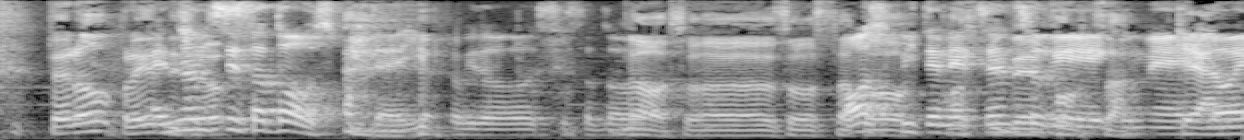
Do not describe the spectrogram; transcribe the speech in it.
Però E non c'ero- sei stato ospite, io ho capito sei stato No, sono, sono stato ospite nel senso che come Che lo è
